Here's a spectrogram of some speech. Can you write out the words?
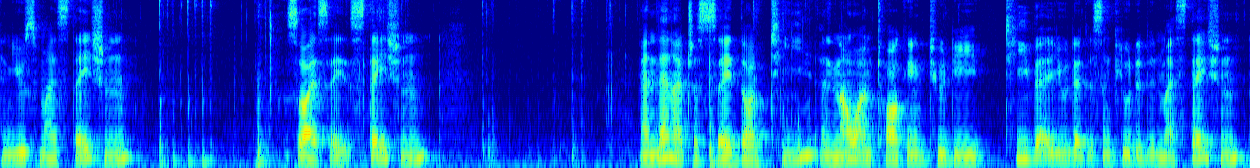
and use my station. So I say station and then I just say dot t and now I'm talking to the t value that is included in my station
